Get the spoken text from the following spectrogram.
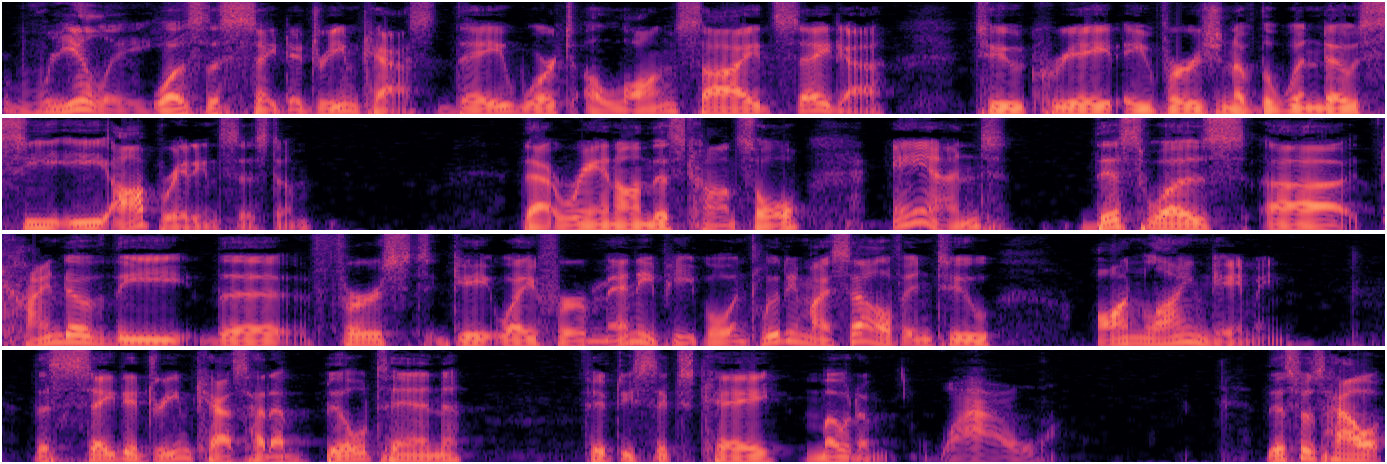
Really? was the Sega Dreamcast. They worked alongside Sega to create a version of the Windows CE operating system that ran on this console, and this was uh, kind of the the first gateway for many people, including myself, into online gaming. The Sega Dreamcast had a built-in 56k modem. Wow. This was how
